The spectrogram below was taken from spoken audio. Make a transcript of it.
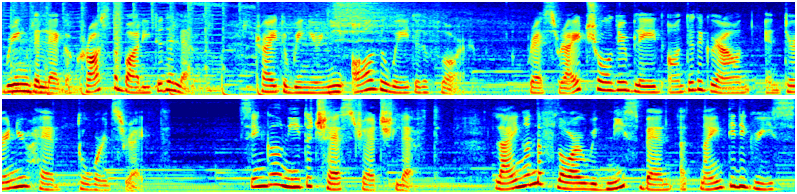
bring the leg across the body to the left. Try to bring your knee all the way to the floor. Press right shoulder blade onto the ground and turn your head towards right. Single knee to chest stretch left. Lying on the floor with knees bent at 90 degrees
